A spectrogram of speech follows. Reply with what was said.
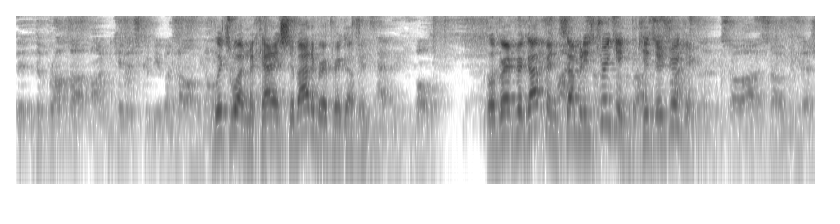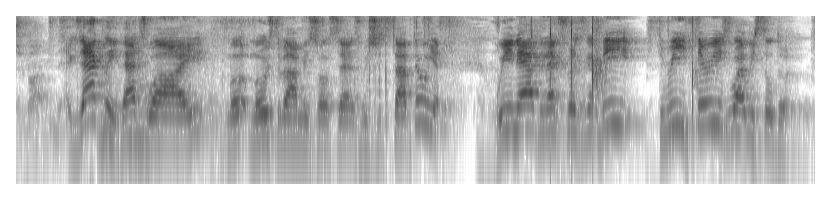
The, the bracha on kiddush could be batal. No Which one? Mekadesh Shabbat or Brei Priya Guffin? Both. Well, Brei Priya Guffin, somebody's so- drinking. The kids are drinking. So uh, so Shabbat. Exactly. That's why mo- most of Am Yisrael says we should stop doing it. We now, the next one is going to be three theories why we still do it.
